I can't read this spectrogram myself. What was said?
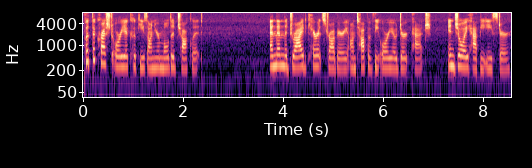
Put the crushed Oreo cookies on your molded chocolate, and then the dried carrot strawberry on top of the Oreo dirt patch. Enjoy Happy Easter!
